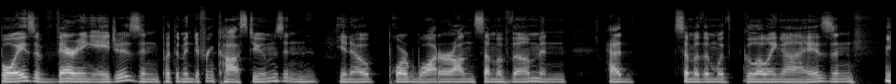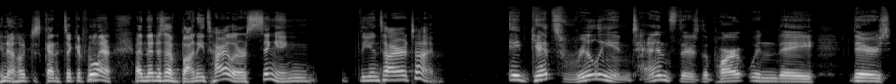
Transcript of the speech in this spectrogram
boys of varying ages and put them in different costumes and, you know, poured water on some of them and had some of them with glowing eyes and, you know, just kind of took it from Well- there. And then just have Bonnie Tyler singing the entire time. it gets really intense. There's the part when they there's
